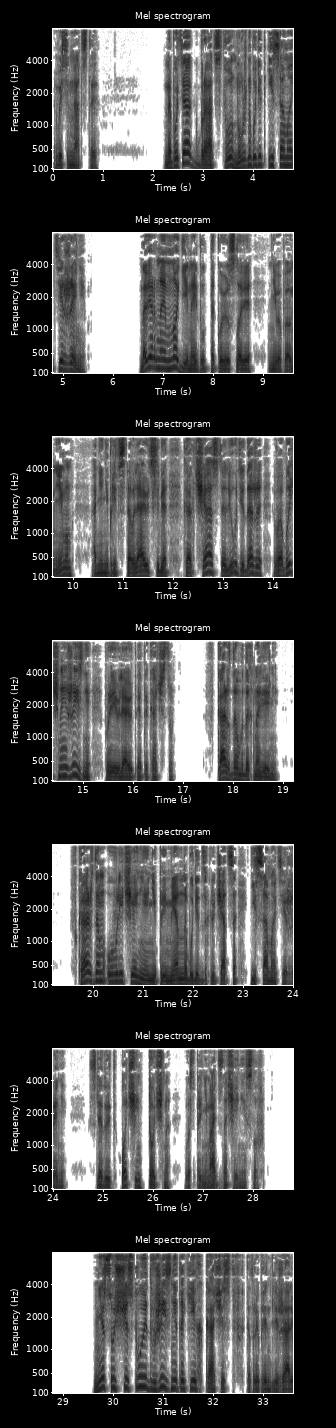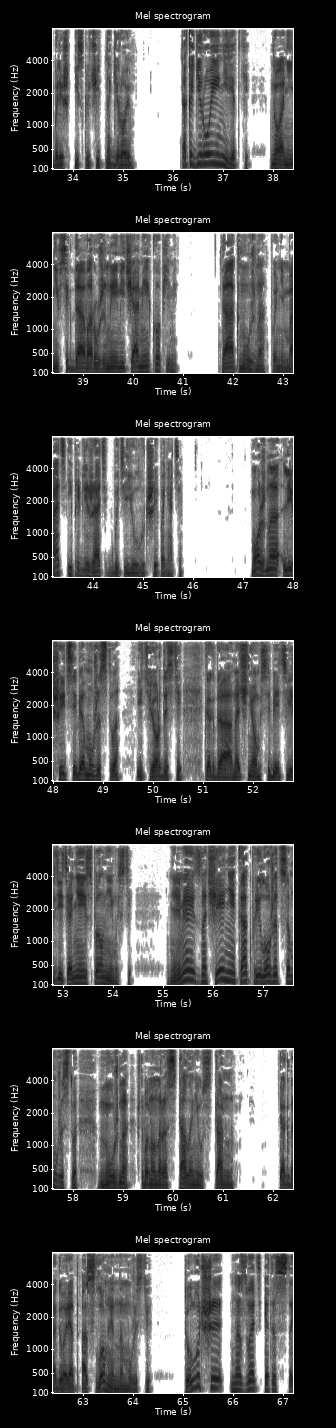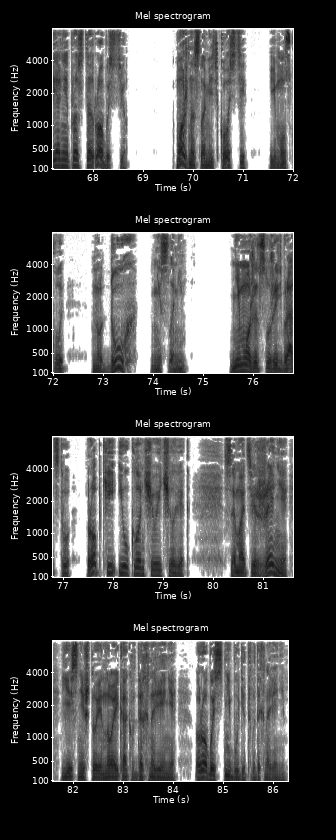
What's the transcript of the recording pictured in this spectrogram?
18. На путях к братству нужно будет и самоотвержение. Наверное, многие найдут такое условие невыполнимым, они не представляют себе, как часто люди даже в обычной жизни проявляют это качество. В каждом вдохновении, в каждом увлечении непременно будет заключаться и самоотвержение. Следует очень точно воспринимать значение слов. Не существует в жизни таких качеств, которые принадлежали бы лишь исключительно героям. Так и герои нередки, но они не всегда вооружены мечами и копьями. Так нужно понимать и приближать к бытию лучшие понятия. Можно лишить себя мужества и твердости, когда начнем себе твердить о неисполнимости, не имеет значения, как приложится мужество, нужно, чтобы оно нарастало неустанно. Когда говорят о сломленном мужестве, то лучше назвать это состояние просто робостью. Можно сломить кости и мускулы, но дух не сломим. Не может служить братству робкий и уклончивый человек. Самоотвержение есть не что иное, как вдохновение — робость не будет вдохновением.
